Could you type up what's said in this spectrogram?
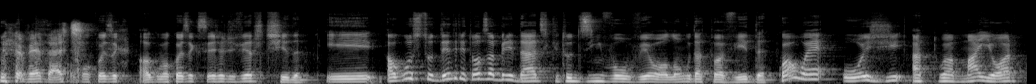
É verdade. alguma, coisa, alguma coisa que seja divertida. E, Augusto, dentre todas as habilidades que tu desenvolveu ao longo da tua vida, vida. Qual é hoje a tua maior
